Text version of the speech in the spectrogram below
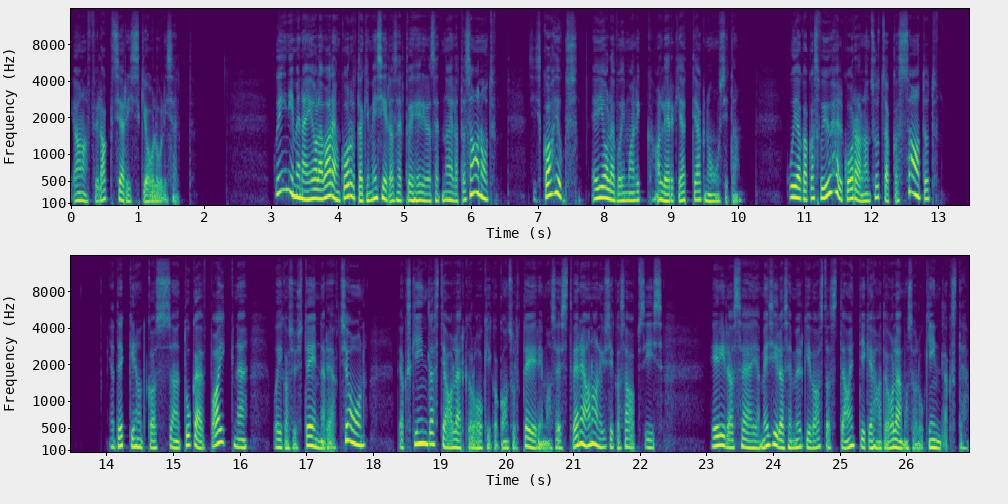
ja anafülaksia riski oluliselt. kui inimene ei ole varem kordagi mesilaselt või herilaselt nõelata saanud, siis kahjuks ei ole võimalik allergiat diagnoosida. kui aga kas või ühel korral on sutsakas saadud ja tekkinud kas tugev paikne või ka süsteemne reaktsioon, peaks kindlasti allergoloogiga konsulteerima, sest vereanalüüsiga saab siis herilase ja mesilase mürgi vastaste antikehade olemasolu kindlaks teha.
